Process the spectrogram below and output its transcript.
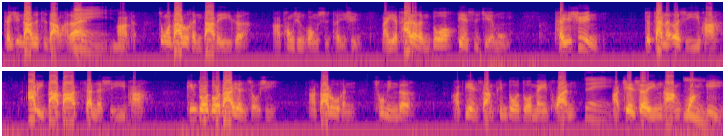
腾讯大家都知道嘛，对不对？啊，中国大陆很大的一个啊通讯公司腾讯，啊也拍了很多电视节目。腾讯就占了二十一趴，阿里巴巴占了十一趴，拼多多大家也很熟悉啊，大陆很出名的啊电商拼多多、美团，对啊建设银行、网易。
